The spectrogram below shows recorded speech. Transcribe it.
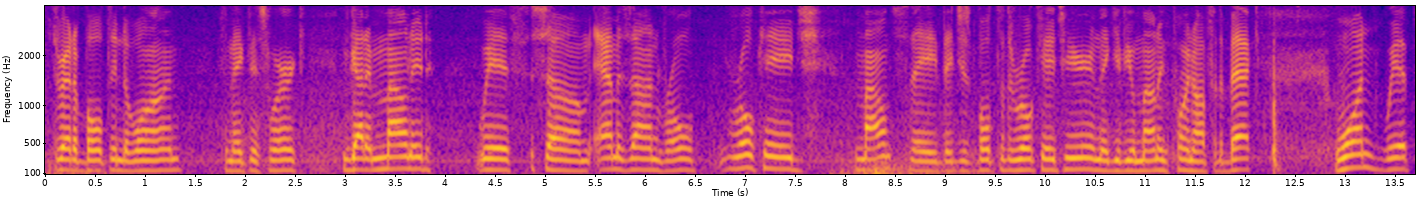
thread a bolt into one to make this work. I've got it mounted with some Amazon roll roll cage mounts. They they just bolt to the roll cage here and they give you a mounting point off of the back. One whip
